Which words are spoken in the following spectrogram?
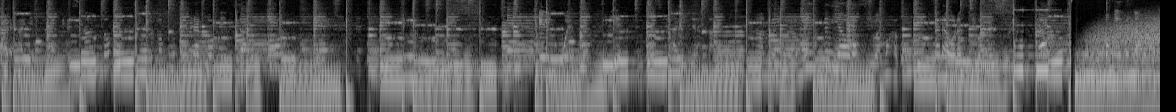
avanzar, a estar ingresando. Entonces vamos a comenzar con este, el juego. Bien, entonces ahí ya estamos buscando nuevamente y ahora sí vamos a comenzar, ahora sí va a resultar. Comenzamos.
